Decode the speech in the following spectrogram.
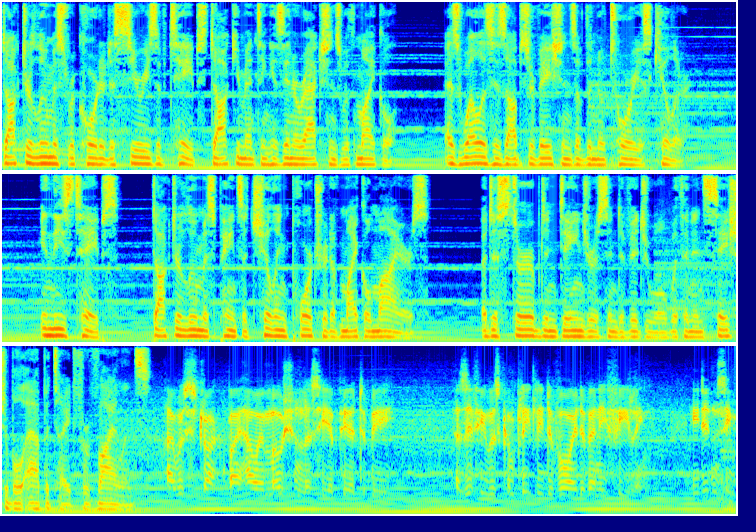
Dr. Loomis recorded a series of tapes documenting his interactions with Michael, as well as his observations of the notorious killer. In these tapes, Dr. Loomis paints a chilling portrait of Michael Myers, a disturbed and dangerous individual with an insatiable appetite for violence. I was struck by how emotionless he appeared to be, as if he was completely devoid of any feeling. He didn't seem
